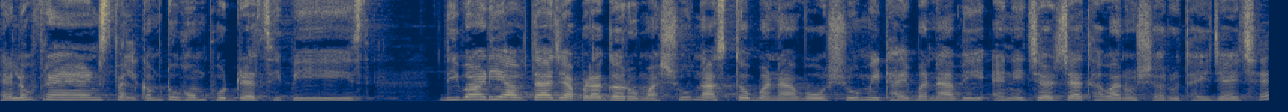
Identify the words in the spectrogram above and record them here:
Hello friends welcome to home food recipes Diwali આવતા જ આપણા ઘરોમાં શું નાસ્તો બનાવવો, શું મીઠાઈ બનાવવી, એની ચર્ચા થવાનું શરૂ થઈ જાય છે.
